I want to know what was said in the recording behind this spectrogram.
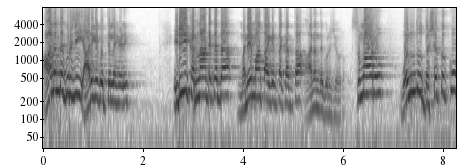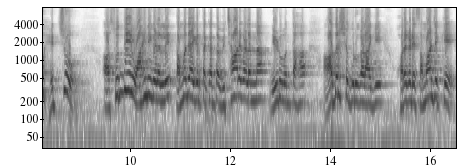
ಆನಂದ ಗುರುಜಿ ಯಾರಿಗೆ ಗೊತ್ತಿಲ್ಲ ಹೇಳಿ? ಇಡೀ ಕರ್ನಾಟಕದ ಮನೆ ಮಾತಾಗಿರ್ತಕ್ಕಂಥ ಆನಂದ ಗುರುಜಿಯವರು. ಸುಮಾರು ಒಂದು ದಶಕಕ್ಕೂ ಹೆಚ್ಚು, ಆ ಸುದ್ದಿ ವಾಹಿನಿಗಳಲ್ಲಿ ತಮ್ಮದೇ ಆಗಿರ್ತಕ್ಕಂಥ ವಿಚಾರಗಳನ್ನ ನೀಡುವಂತಹ ಆದರ್ಶ ಗುರುಗಳಾಗಿ ಹೊರಗಡೆ ಸಮಾಜಕ್ಕೆ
